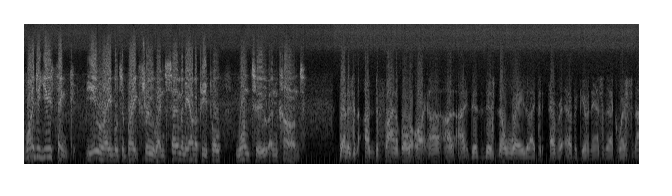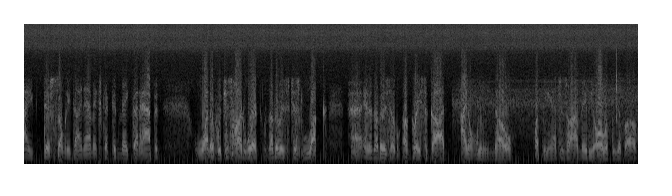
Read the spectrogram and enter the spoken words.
why do you think you were able to break through when so many other people want to and can't? That is an undefinable, or uh, uh I, there, there's no way that I could ever, ever give an answer to that question. I there's so many dynamics that can make that happen. One of which is hard work, another is just luck, uh, and another is a, a grace of God. I don't really know what the answers are. Maybe all of the above.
